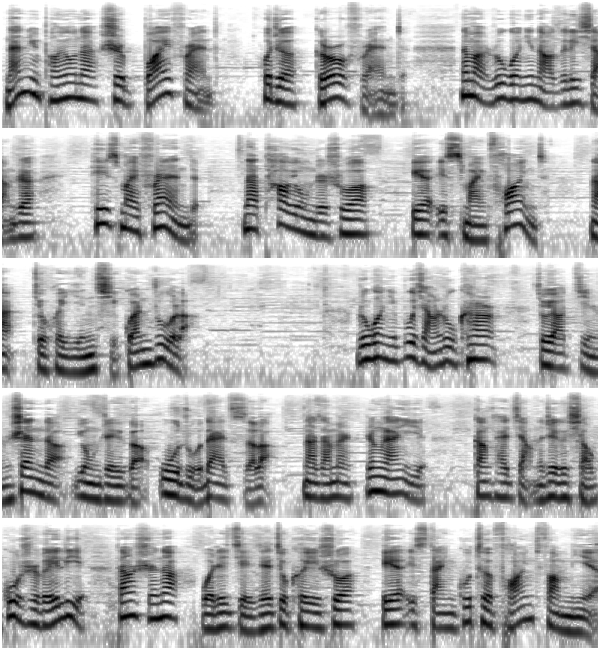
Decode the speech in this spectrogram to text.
男女朋友呢是 boyfriend 或者 girlfriend。那么，如果你脑子里想着 He's my friend，那套用着说。Here is my point，那就会引起关注了。如果你不想入坑，就要谨慎的用这个物主代词了。那咱们仍然以刚才讲的这个小故事为例，当时呢，我这姐姐就可以说 Here is dein guter Freund for me。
